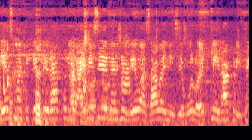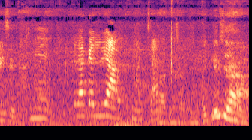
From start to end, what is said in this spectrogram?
દેશમાંથી કેટલી રાખડીઓ આવી છે ને હજી લેવા જવાની છે. બોલો એટલી રાખડી થઈ છે. કેટલી છે આ?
